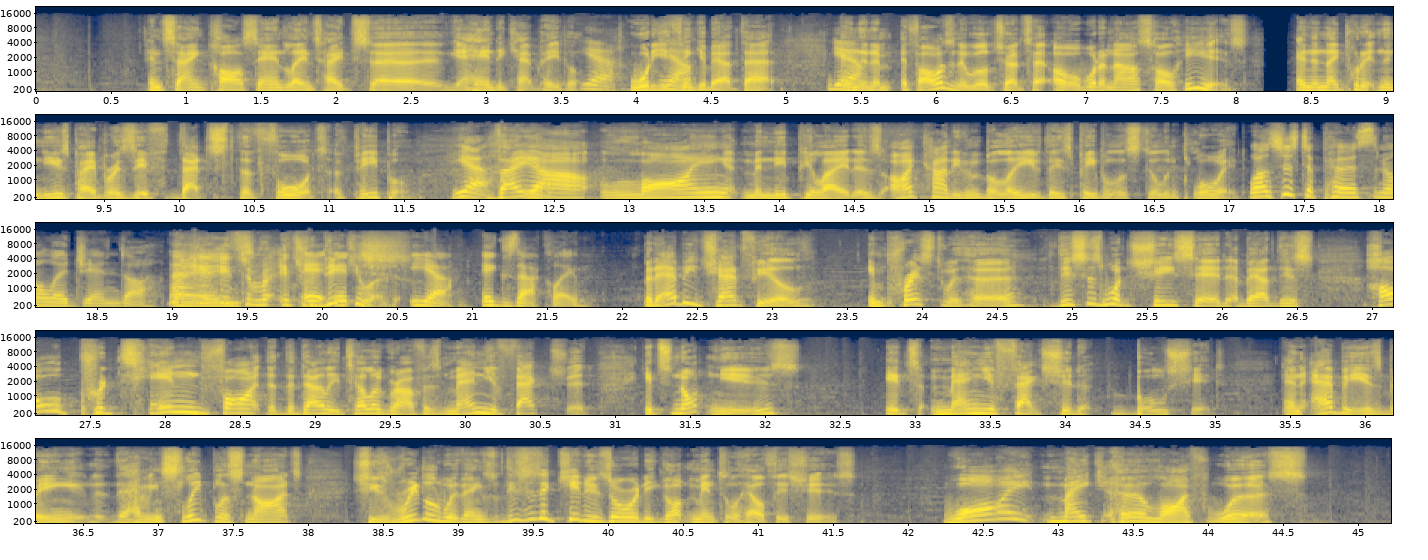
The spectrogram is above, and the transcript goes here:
and saying Kyle Sandilands hates uh, handicapped people. Yeah. What do you Yeah. think about that? Yeah. And then if I was in a wheelchair, I'd say, oh, well, what an asshole he is. And then they put it in the newspaper as if that's the thought of people. Yeah, They yeah. are lying manipulators. I can't even believe these people are still employed. Well, it's just a personal agenda. Well, and it's- it's it- ridiculous. yeah, exactly. But Abbie Chatfield, impressed with her, this is what she said about this whole pretend fight that the Daily Telegraph has manufactured. It's not news, it's manufactured bullshit. And Abbie is being having sleepless nights. She's riddled with anxiety. This is a kid who's already got mental health issues. Why make her life worse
